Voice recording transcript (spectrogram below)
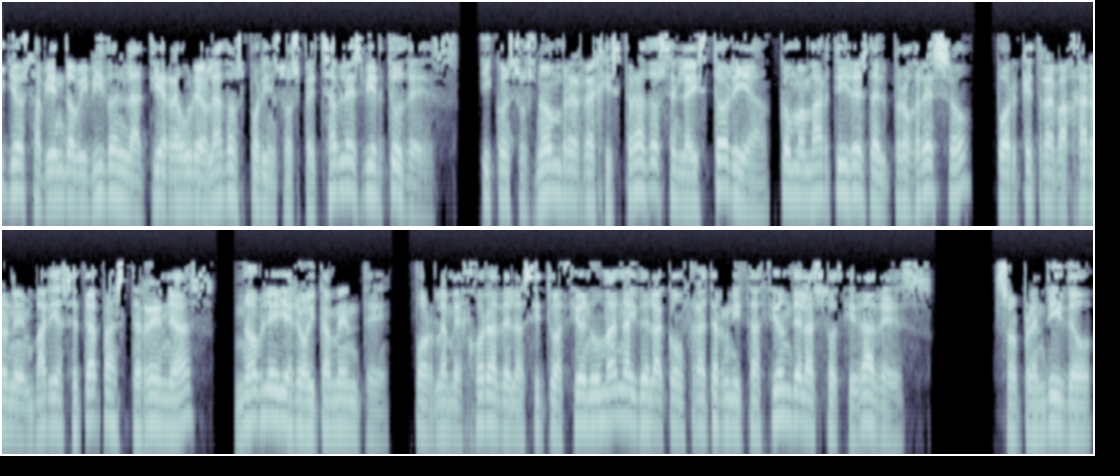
ellos habiendo vivido en la tierra aureolados por insospechables virtudes, y con sus nombres registrados en la historia como mártires del progreso, porque trabajaron en varias etapas terrenas, noble y heroicamente, por la mejora de la situación humana y de la confraternización de las sociedades. Sorprendido,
